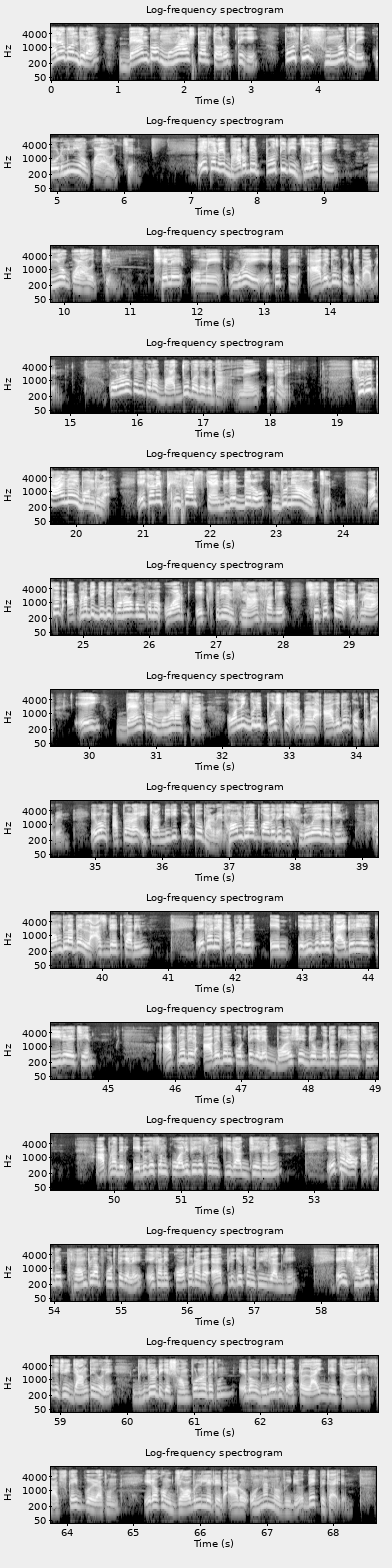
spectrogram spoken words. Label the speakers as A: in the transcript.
A: Hello বন্ধুরা bank of মহারাষ্ট্রার তরফ থেকে প্রচুর শূন্য পদে কর্মী নিয়োগ করা হচ্ছে। এখানে ভারতের প্রতিটি জেলাতেই নিয়োগ করা হচ্ছে। ছেলে ও মেয়ে উভয়েই এক্ষেত্রে আবেদন করতে পারবেন। কোনো রকম কোনো বাধ্যবাধকতা নেই এখানে। শুধু তাই নয় বন্ধুরা, এখানে ফ্রেশার্স ক্যান্ডিডেটদেরও কিন্তু নেওয়া হচ্ছে। অর্থাৎ আপনাদের যদি কোনো রকম কোনো ওয়ার্ক এক্সপিরিয়েন্স না থাকে, সেক্ষেত্রেও আপনারা এই ব্যাঙ্ক অফ মহারাষ্ট্রার অনেকগুলি পোস্টে আপনারা আবেদন করতে পারবেন এবং আপনারা এই চাকরিটি করতেও পারবেন। ফর্ম ফিল কবে থেকে শুরু হয়ে গেছে? ফর্ম ফিল লাস্ট ডেট কবে? এখানে আপনাদের এলিজিবল ক্রাইটেরিয়া কী রয়েছে? আপনাদের আবেদন করতে গেলে বয়সের যোগ্যতা কী রয়েছে? আপনাদের এডুকেশন কোয়ালিফিকেশন কী লাগছে এখানে? এছাড়াও আপনাদের ফর্ম ফিল করতে গেলে এখানে কত টাকা অ্যাপ্লিকেশন ফিস লাগছে? এই সমস্ত কিছুই জানতে হলে ভিডিওটিকে সম্পূর্ণ দেখুন এবং ভিডিওটিতে একটা লাইক দিয়ে চ্যানেলটাকে সাবস্ক্রাইব করে রাখুন। এরকম জব রিলেটেড আরও অন্যান্য ভিডিও দেখতে চাইলে।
